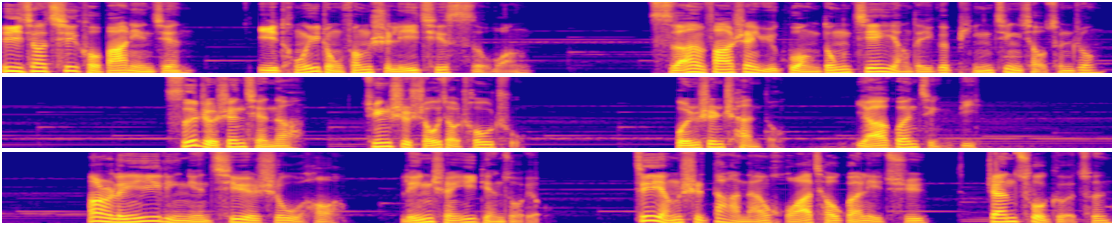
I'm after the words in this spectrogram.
一家七口八年间，以同一种方式离奇死亡。此案发生于广东揭阳的一个平静小村庄。死者生前呢，均是手脚抽搐，浑身颤抖，牙关紧闭。二零一零年七月十五号凌晨一点左右，揭阳市大南华侨管理区詹厝葛村，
